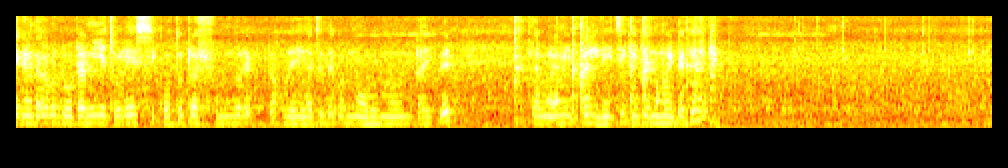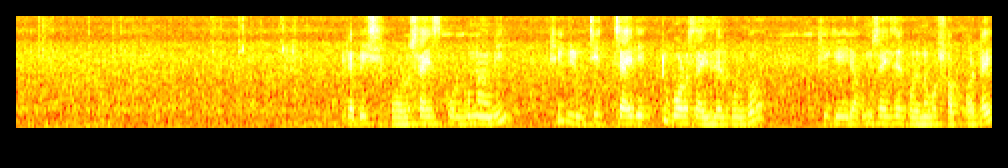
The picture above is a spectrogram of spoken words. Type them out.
এখানে দেখো আমি ডোটা নিয়ে চলে এসেছি, কতটা সুন্দর একটা হয়ে গেছে, দেখো নরম নরম টাইপের। তারপর আমি একটা লেচি কেটে নেব এটাকে। এটা বেশি বড় সাইজ করব না আমি, ঠিক লুচির চাইলে একটু বড় সাইজের করব, ঠিক এইরকম সাইজের করে নেব সব কটাই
